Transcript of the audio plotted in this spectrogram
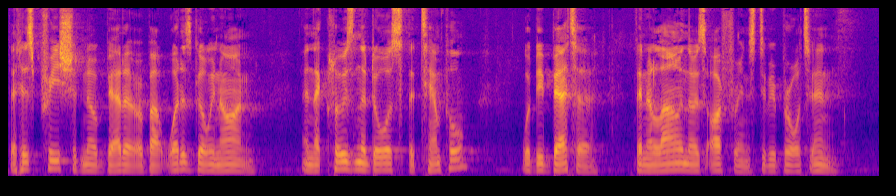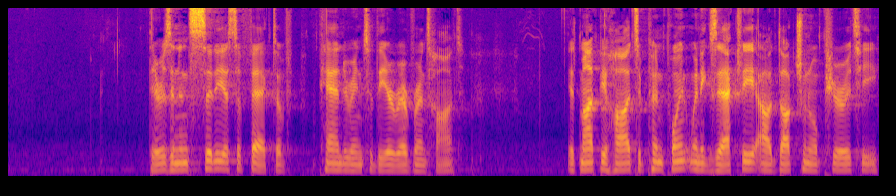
that his priests should know better about what is going on, and that closing the doors to the temple would be better than allowing those offerings to be brought in. There is an insidious effect of pandering to the irreverent heart. It might be hard to pinpoint when exactly our doctrinal purity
